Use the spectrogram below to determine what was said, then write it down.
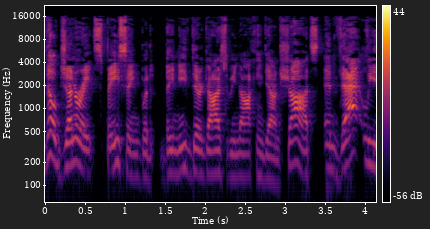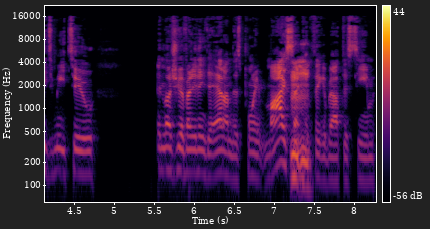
they'll generate spacing, but they need their guys to be knocking down shots. And that leads me to unless you have anything to add on this point, my 2nd mm-hmm. thing about this team,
